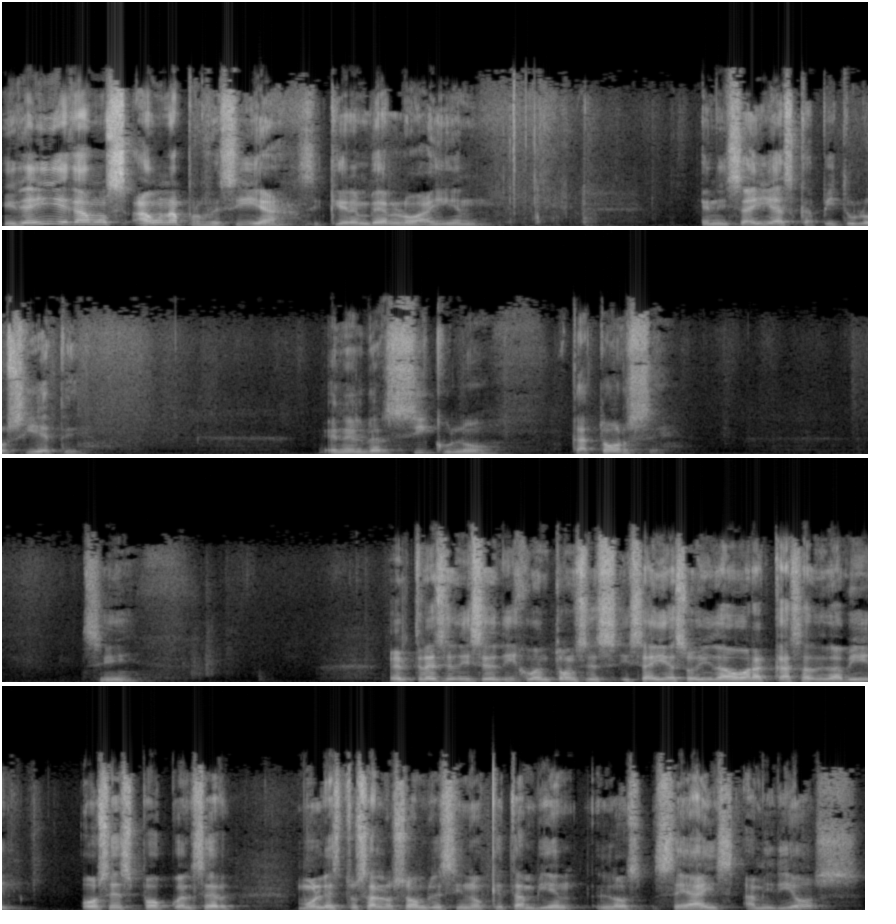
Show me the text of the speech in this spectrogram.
Y de ahí llegamos a una profecía, si quieren verlo ahí en, en Isaías capítulo 7, en el versículo 14. ¿Sí? El 13 dice, dijo entonces Isaías, oíd ahora casa de David, os es poco el ser molestos a los hombres, sino que también los seáis a mi Dios.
